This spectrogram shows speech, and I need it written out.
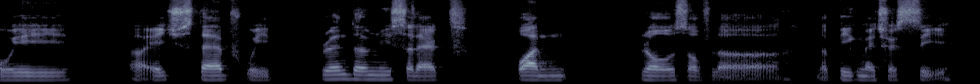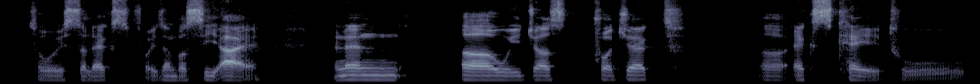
we, uh, each step, we randomly select one rows of the, the big matrix C. So we select, for example, CI, and then uh, we just project xk to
